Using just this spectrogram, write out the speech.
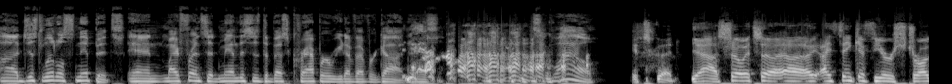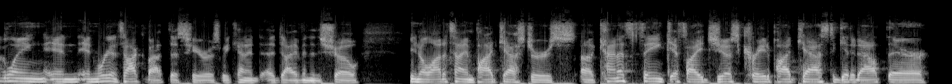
uh, just little snippets, and my friend said, "Man, this is the best crapper read I've ever got." like, wow. It's good. Yeah. So it's a. Uh, I think if you're struggling, and and we're going to talk about this here as we kind of uh, dive into the show. You know, a lot of time podcasters uh, kind of think if I just create a podcast to get it out there,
